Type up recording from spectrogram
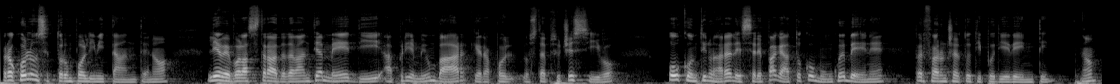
Però quello è un settore un po' limitante, no? Lì avevo la strada davanti a me di aprirmi un bar, che era poi lo step successivo, o continuare ad essere pagato comunque bene per fare un certo tipo di eventi, no?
